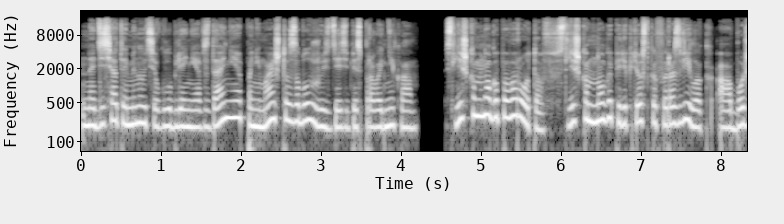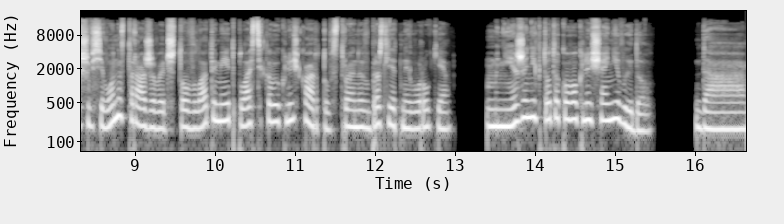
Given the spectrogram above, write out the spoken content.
На десятой минуте углубления в здание понимаю, что заблужусь здесь без проводника. Слишком много поворотов, слишком много перекрестков и развилок, а больше всего настораживает, что Влад имеет пластиковую ключ-карту, встроенную в браслет на его руке. Мне же никто такого ключа не выдал. Да,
